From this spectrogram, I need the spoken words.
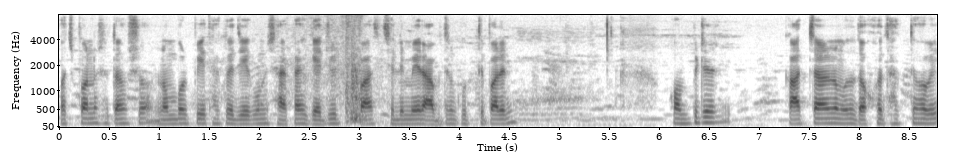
পঁচপান্ন শতাংশ নম্বর পেয়ে থাকলে যে কোনো শাখায় গ্র্যাজুয়েট পাস ছেলেমেয়েরা আবেদন করতে পারেন। কম্পিউটার কাজ চালানোর মতো দক্ষতা থাকতে হবে,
